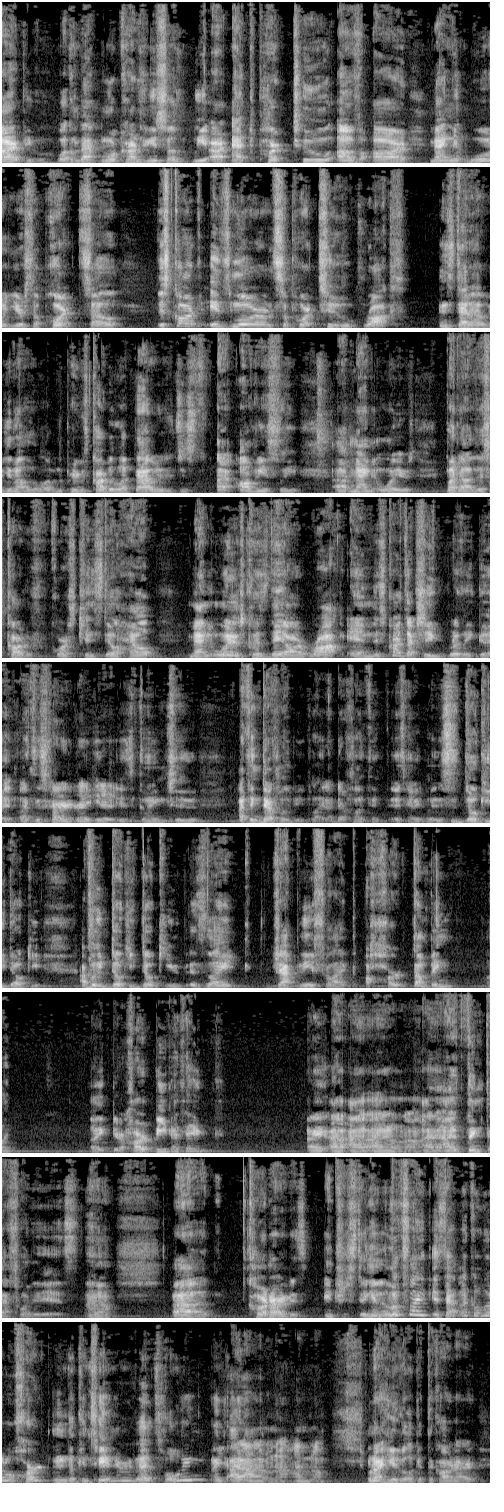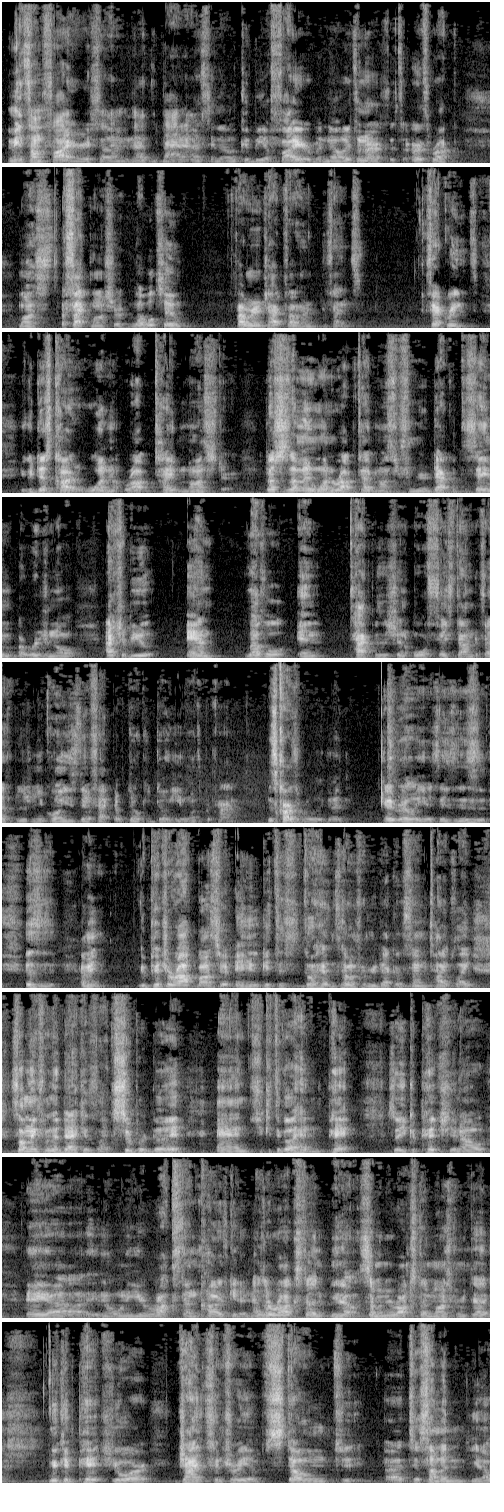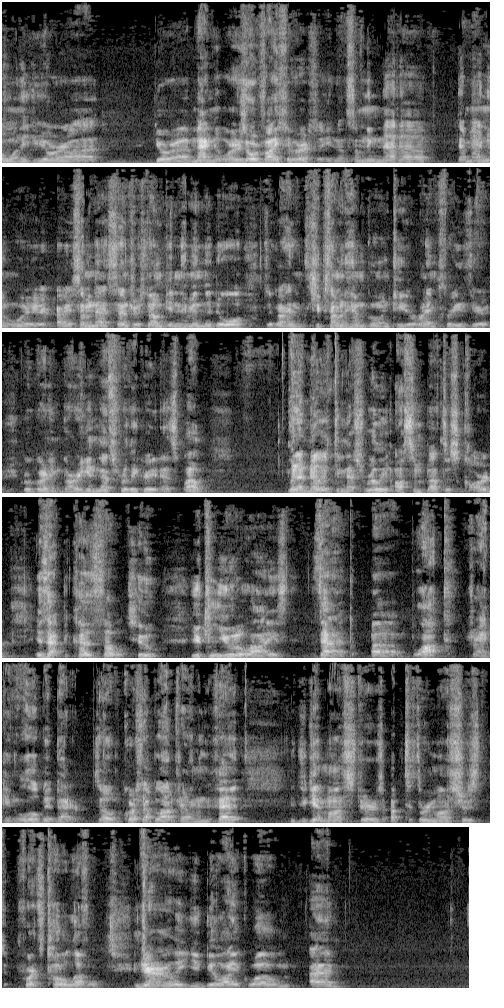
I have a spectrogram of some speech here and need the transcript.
Alright people, welcome back, more card reviews. So we are at part two of our Magnet Warrior support. So this card is more support to rocks instead of, you know, the, previous card we looked at was just uh, obviously uh, Magnet Warriors. But uh, this card, of course, can still help Magnet Warriors because they are rock. And this card's actually really good. Like this card right here is going to, I think, definitely be played. I definitely think it's going to be played. This is Dokidoki. I believe Dokidoki is like Japanese for like a heart thumping. Like like their heartbeat. I think. I I, I don't know. I, I think that's what it is. I know. Uh, card art is interesting, and it looks like is that like a little heart in the container that's holding? Like I, I don't know. I don't know. We're not here to look at the card art. I mean, it's on fire, so I mean that's badass. You know, it could be a fire, but no, it's an earth. It's an earth rock monster, effect monster, level two, 500 attack, 500 defense. Effect reads: You could discard one rock type monster. Special summon one rock type monster from your deck with the same original attribute and level in attack position or face down defense position. You can use the effect of Dokidoki once per turn. This card's really good. It really is. This, this is this is. I mean, you pitch a rock monster and you get to go ahead and summon from your deck of the same type. Like something from the deck is like super good, and you get to go ahead and pick. So you could pitch, you know, a uh, you know one of your rock stun cards, get another rock stun, you know, summon a rock stun monster from your deck. You can pitch your giant century of stone to uh, to summon, you know, one of your uh, your uh, magnet warriors, or vice versa. You know, something that uh, that magnet warrior, or something that Century Stone, getting him in the duel to go ahead and keep summoning him, going to your rank threes, your Granite Guardian. That's really great as well. But another thing that's really awesome about this card is that because it's level two, you can utilize that uh, block dragon a little bit better. So of course that block dragon effect, you get monsters up to three monsters for its total level. And generally you'd be like, well, um,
